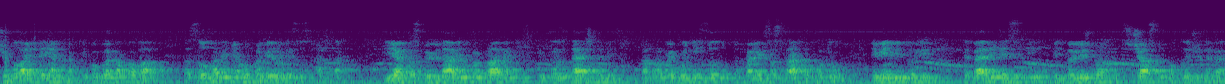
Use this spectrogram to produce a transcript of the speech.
що була юдеянка, і покликав Павла та слухав від нього про віру в Ісуса Христа. І як розповідав він про праведність і про здержаність та про майбутній суд, то Фелікса страх охопив. І він відповів: Тепер іди собі, відповідно з часу покличу тебе.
